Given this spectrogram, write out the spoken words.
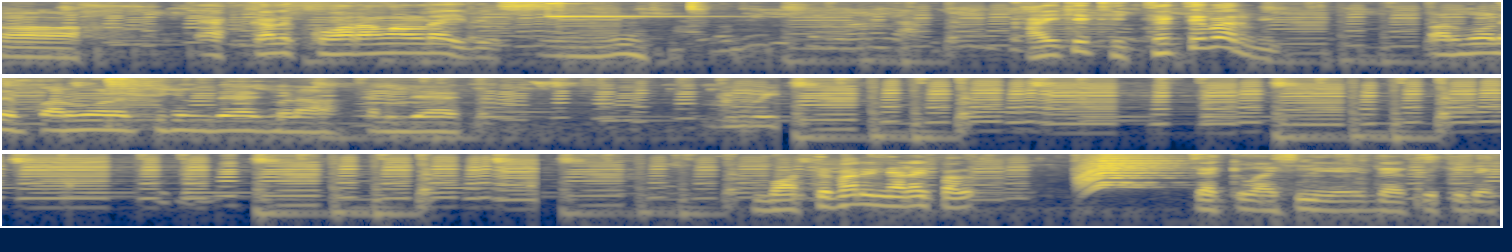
আহ, এককালে করা মালটাই দেশ খাইকে ঠিক থাকতে পারবি? পারব রে পারব রে চিকেন দেখ বেড়া খালি দেখ। বরতে পারি না রে পাগল। দেখ কেউ আইসনি এই দেখ কুচি দেখ।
